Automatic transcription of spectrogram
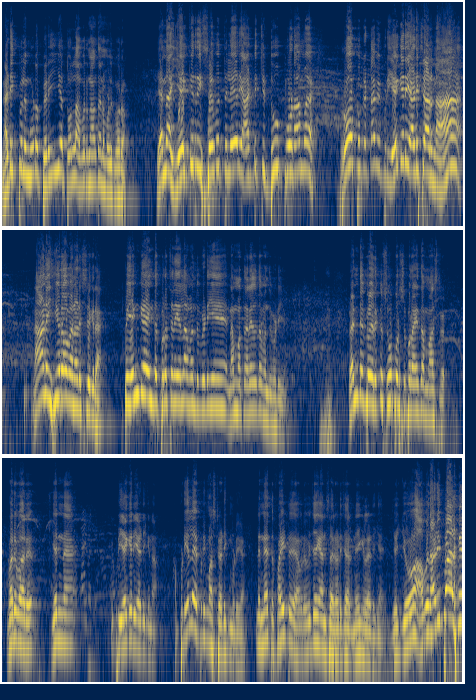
நடிப்பிலும் கூட பெரிய தொல்லை அவர்னால தான் நம்மளுக்கு வரும். ஏன்னா எகிரி செவுத்துல ஏறி அடிச்சு டூப் போடாம ரோப்பு கட்டாம இப்படி எகிரி அடிச்சாருன்னா நானும் ஹீரோவை நடிச்சிருக்கிறேன் இப்போ எங்க இந்த பிரச்சனையெல்லாம் வந்து விடியும்? நம்ம தலையில் தான் வந்து விடியும். ரெண்டு பேருக்கு சூப்பர் சூப்பராக தான் மாஸ்டர். வருவார். என்ன? இப்படி எகிரி அடிக்கணும். அப்படியெல்லாம் எப்படி மாஸ்டர் அடிக்க முடியும்? இல்லை நேற்று ஃபைட்டு அவர் விஜயகாந்த் சார் அடித்தார் நீங்கள் அடிங்க. ஐயோ அவர் அடிப்பாரு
